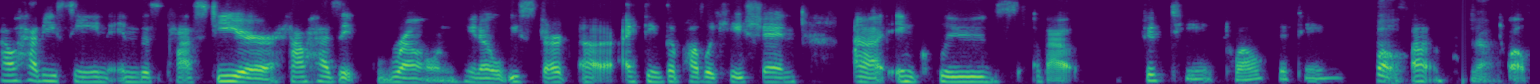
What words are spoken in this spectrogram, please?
how have you seen in this past year? How has it grown? You know we start uh, i think the publication uh, includes about 15 12 15 12 uh, yeah. 12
